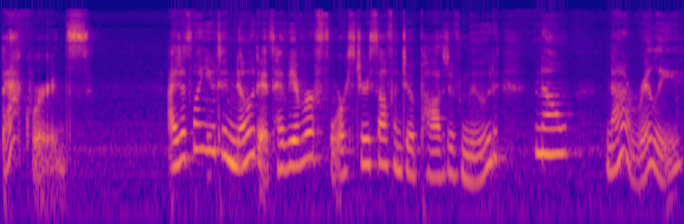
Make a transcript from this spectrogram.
backwards. I just want you to notice have you ever forced yourself into a positive mood? No, not really.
